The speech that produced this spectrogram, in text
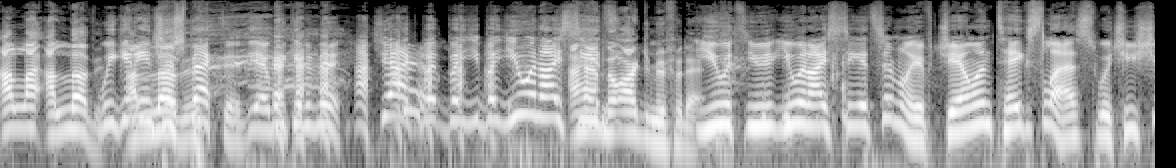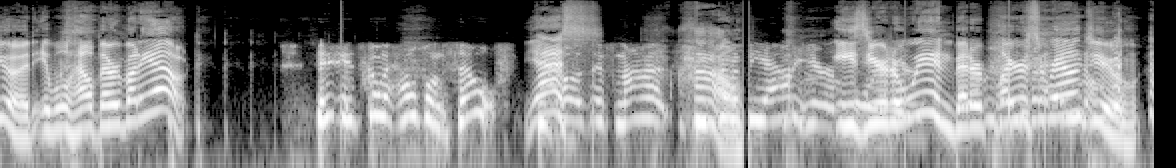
I like. I love it. we get I introspective. Yeah, we can admit it. Jack, but but you, but you and I see I have it- no argument for that. You, it's- you, you and I see it similarly. If Jalen takes less, which he should, it will help everybody out. It, it's going to help himself. Yes. Because if not, How? he's going to be out of here. Easier to years. win, better Everybody's players around you.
